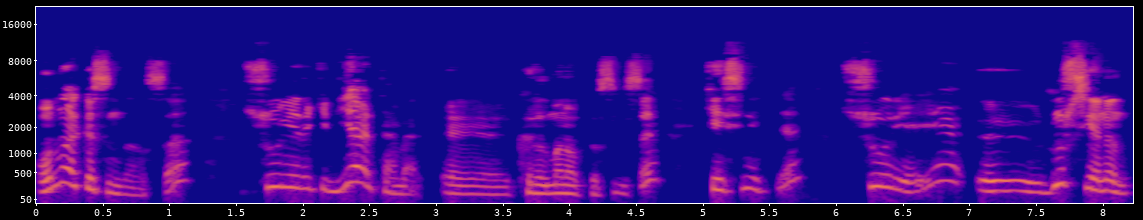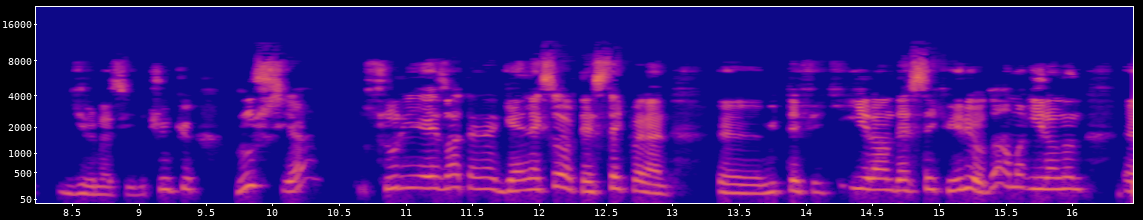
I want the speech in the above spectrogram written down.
Onun arkasındansa Suriye'deki diğer temel e, kırılma noktası ise kesinlikle Suriye'ye e, Rusya'nın girmesiydi. Çünkü Rusya Suriye'ye zaten geleneksel olarak destek veren e, müttefiki İran destek veriyordu ama İran'ın e,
